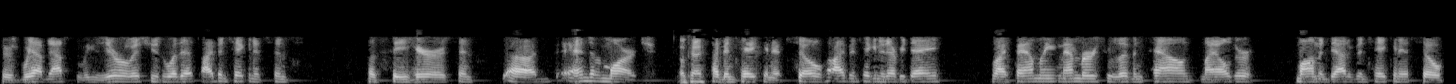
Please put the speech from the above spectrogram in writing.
There's we have absolutely zero issues with it. I've been taking it since let's see here since uh, end of March. Okay. I've been taking it. So I've been taking it every day. My family members who live in town, my elder mom and dad have been taking it. So,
